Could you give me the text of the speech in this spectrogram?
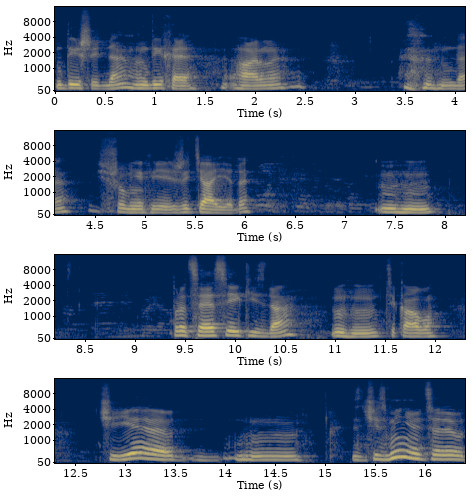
Дишить, да? дихає гарно. да? Що в них є? Життя є, да? Угу. Процеси якісь, да? Угу. Цікаво. Чи є, чи змінюється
